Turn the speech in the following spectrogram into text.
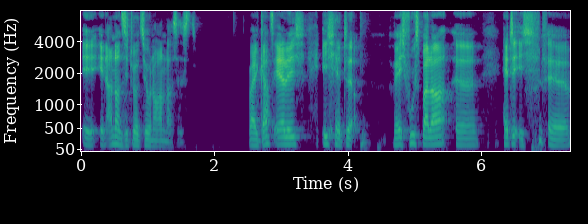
äh, in anderen Situationen auch anders ist. Weil ganz ehrlich, ich hätte, wäre ich Fußballer, äh, hätte ich, äh,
